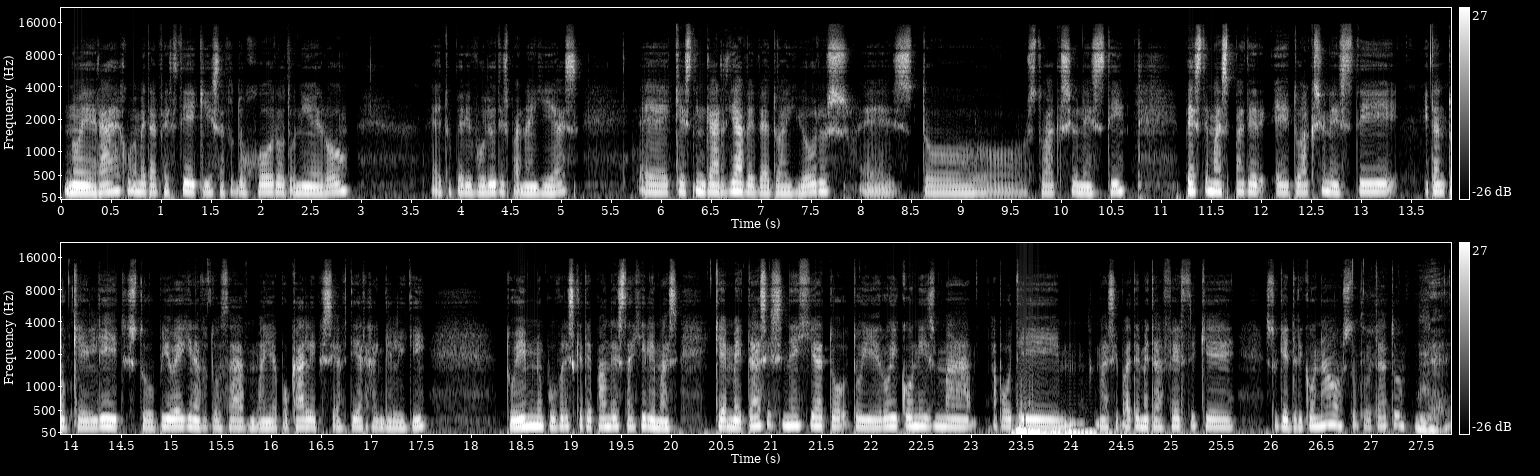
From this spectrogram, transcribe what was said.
Νοερά έχουμε μεταφερθεί εκεί σε αυτό το χώρο τον ιερό ε, του περιβολίου της Παναγίας. Ε, και στην καρδιά βέβαια του Αγίου Όρους, ε, στο, στο Άξιο Νεστή. Πέστε μας Πάτερ, ε, το Άξιο Νεστή ήταν το κελί στο οποίο έγινε αυτό το θαύμα, η αποκάλυψη αυτή η αρχαγγελική του ύμνου που βρίσκεται πάντοτε στα χείλη μας και μετά στη συνέχεια το, το ιερό εικόνισμα από ό,τι μας είπατε μεταφέρθηκε στο κεντρικό ναό, στο πρωτάτο; Ναι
